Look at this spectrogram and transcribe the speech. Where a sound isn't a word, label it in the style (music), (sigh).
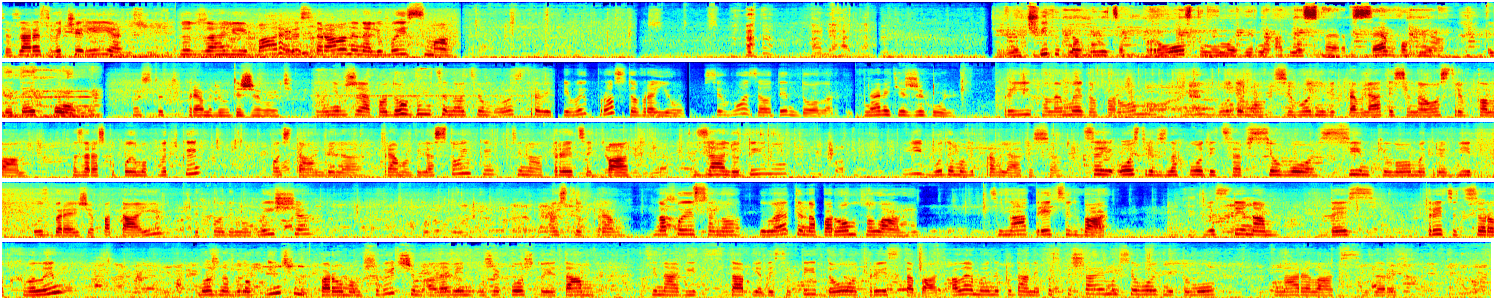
Це зараз вечеріє. Тут взагалі бари, ресторани на будь-який смак. Вночі тут на вулицях просто неймовірна атмосфера. Все в вогнях, людей повно. Ось тут прям люди живуть. Мені вже подобається на цьому острові. І ви просто в раю. Всього за один долар. Навіть і Жигуль. Приїхали ми до парому і будемо сьогодні відправлятися на острів Колан. Зараз купуємо квитки. Ось там біля прямо біля стойки. Ціна 30 бат за людину і будемо відправлятися. Цей острів знаходиться всього 7 кілометрів від узбережжя Паттайі. Підходимо ближче. Ось тут прям написано білети на паром Холанд. Ціна 30 бат. Вести нам десь 30-40 хвилин. Можна було б іншим паромом швидшим, але він уже коштує там ціна від 150 до 300 бат. Але ми нікуди не поспішаємо сьогодні, тому на релакс. Зараз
